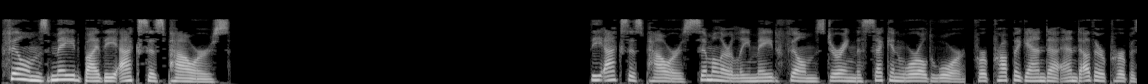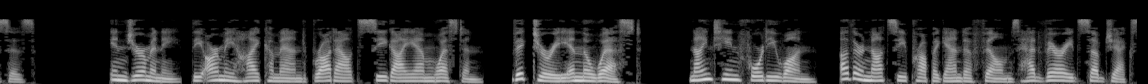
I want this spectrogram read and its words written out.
Films made by the Axis powers The Axis powers similarly made films during the Second World War, for propaganda and other purposes. In Germany, the Army High Command brought out Sieg im Westen Victory in the West, 1941. Other Nazi propaganda films had varied subjects,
